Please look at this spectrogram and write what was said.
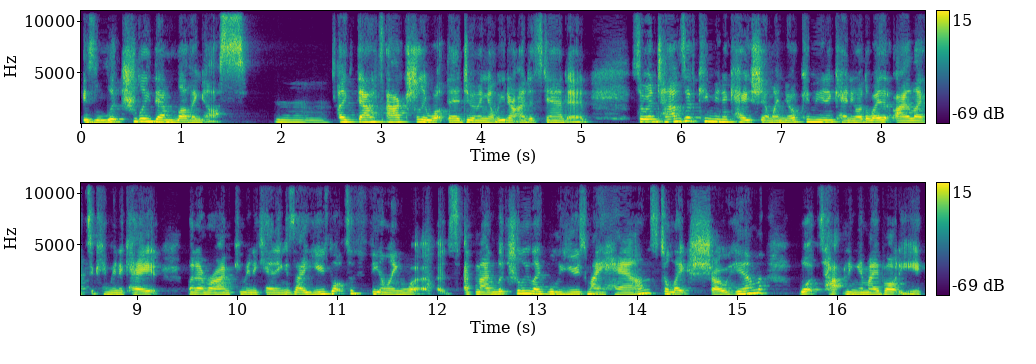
is literally them loving us. Mm. Like that's actually what they're doing, and we don't understand it. So, in terms of communication, when you're communicating, or the way that I like to communicate whenever I'm communicating, is I use lots of feeling words, and I literally like will use my hands to like show him what's happening in my body.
